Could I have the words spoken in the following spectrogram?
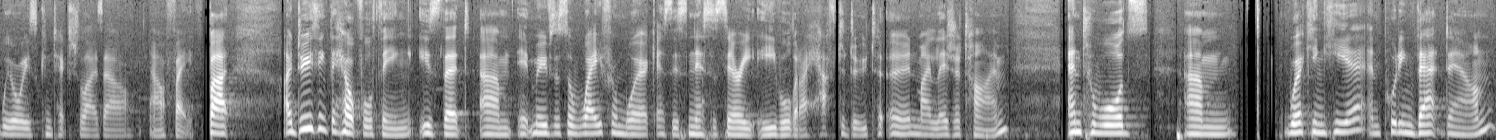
we always contextualize our, our faith. But I do think the helpful thing is that um, it moves us away from work as this necessary evil that I have to do to earn my leisure time and towards um, working here and putting that down,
